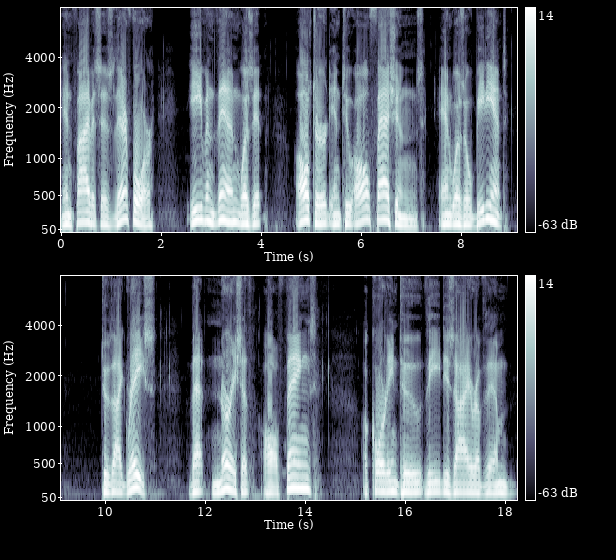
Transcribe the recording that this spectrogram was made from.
In 5 it says, Therefore, even then was it altered into all fashions, and was obedient to thy grace that nourisheth all things according to the desire of them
